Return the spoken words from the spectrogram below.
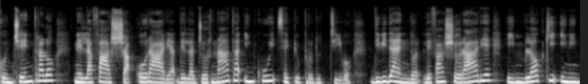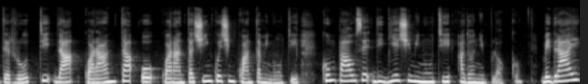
Concentralo nella fascia oraria della giornata in cui sei più produttivo, dividendo le fasce orarie in blocchi ininterrotti da 40 o 45-50 minuti, con pause di 10 minuti ad ogni blocco. Vedrai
